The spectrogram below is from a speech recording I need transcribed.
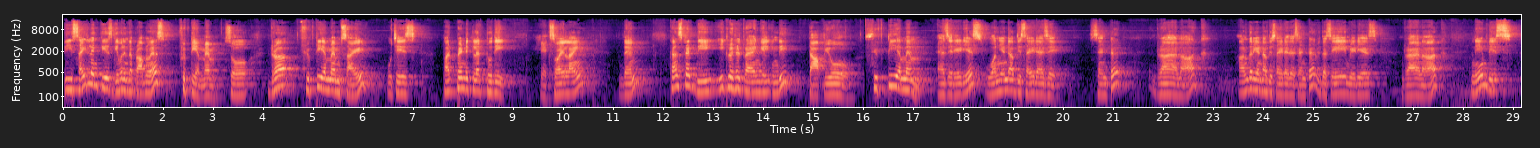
The side length is given in the problem as 50 mm. So draw 50 mm side which is perpendicular to the xy line then construct the equilateral triangle in the top view. 50 mm as a radius one end of the side as a center draw an arc another end of the side as a center with the same radius draw an arc. Name this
